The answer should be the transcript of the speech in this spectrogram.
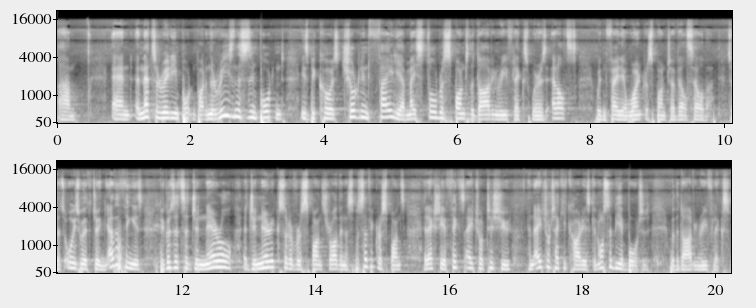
Um, and, and that's a really important part. And the reason this is important is because children in failure may still respond to the diving reflex, whereas adults with failure won't respond to a Valsalva. So it's always worth doing. The other thing is because it's a, general, a generic sort of response rather than a specific response, it actually affects atrial tissue, and atrial tachycardias can also be aborted with a diving reflex.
